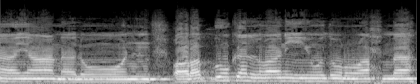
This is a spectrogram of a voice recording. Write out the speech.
يعملون. وربك الغني ذو الرحمة.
